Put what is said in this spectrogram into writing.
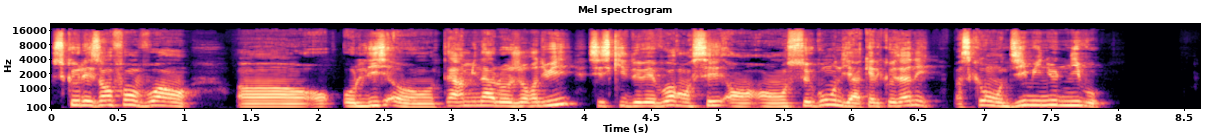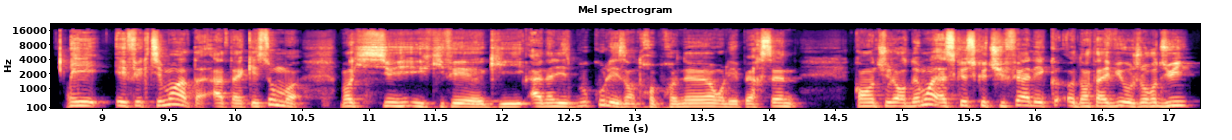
ce que les enfants voient en, en, terminale aujourd'hui, c'est ce qu'ils devaient voir en, seconde il y a quelques années parce qu'on diminue le niveau. Et effectivement, à ta, question, moi, moi qui, qui fait, qui analyse beaucoup les entrepreneurs ou les personnes, quand tu leur demandes, est-ce que ce que tu fais dans ta vie aujourd'hui,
